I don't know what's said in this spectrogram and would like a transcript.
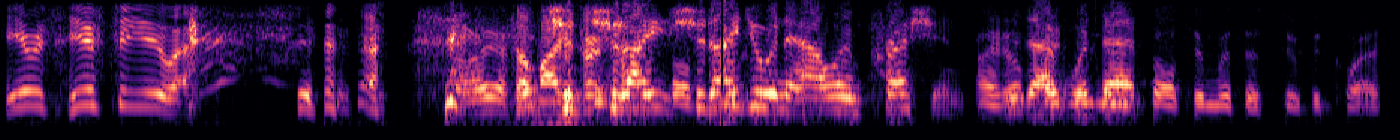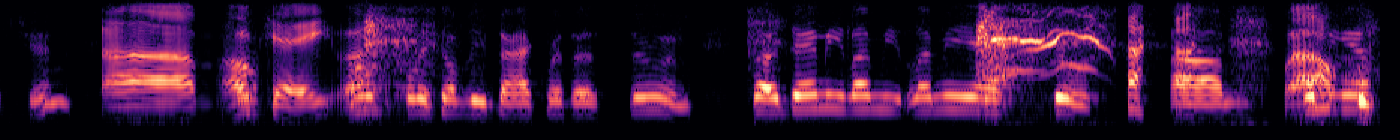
Here's here's to you. I so my should, should I should I do an Al impression? I is hope that I what didn't that? insult him with a stupid question. Um, okay. Hopefully he'll be back with us soon. So Danny, let me let me ask you. Um, well, let me ask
